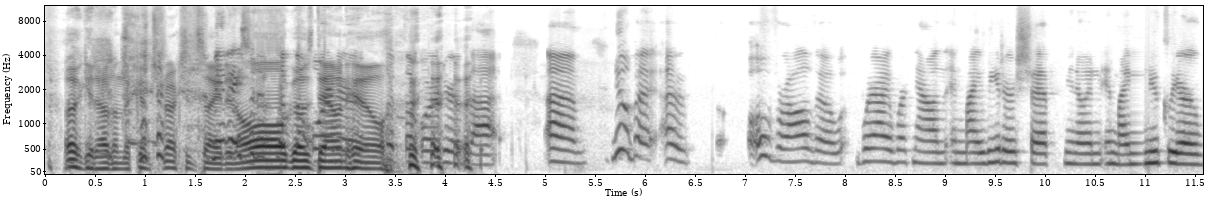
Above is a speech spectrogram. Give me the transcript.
oh, get out on the construction site. It all goes order- downhill. the order of that. Um, no, but uh, overall, though, where I work now in, in my leadership, you know, in, in my nuclear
